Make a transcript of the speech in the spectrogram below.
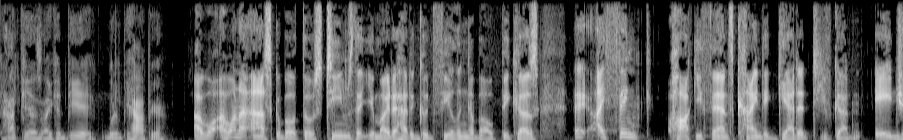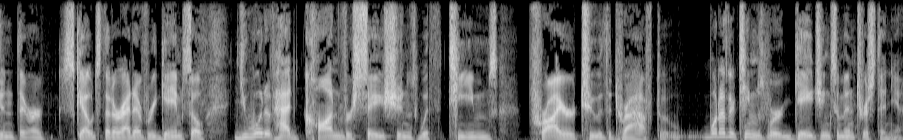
happy as I could be. I Wouldn't be happier. I want to ask about those teams that you might have had a good feeling about because I I think hockey fans kind of get it. You've got an agent, there are scouts that are at every game. So you would have had conversations with teams prior to the draft. What other teams were gauging some interest in you?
